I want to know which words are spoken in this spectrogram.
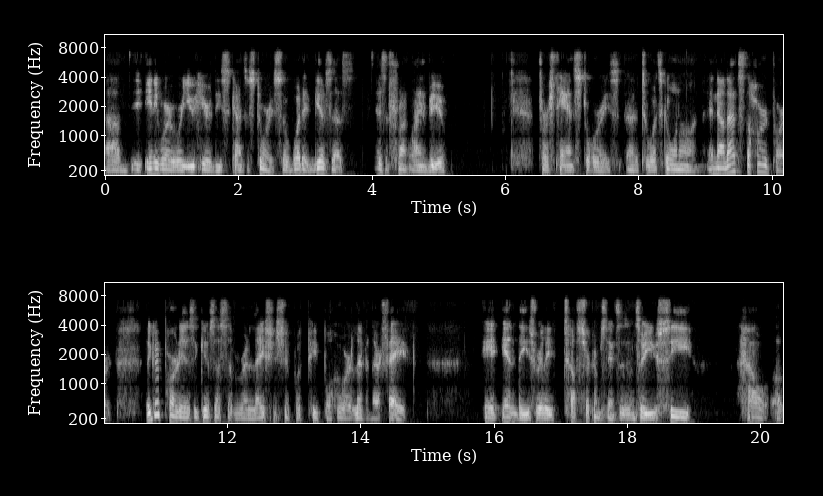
um, anywhere where you hear these kinds of stories. So, what it gives us is a frontline view, firsthand stories uh, to what's going on. And now that's the hard part. The good part is it gives us a relationship with people who are living their faith in, in these really tough circumstances. And so you see how. Uh,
